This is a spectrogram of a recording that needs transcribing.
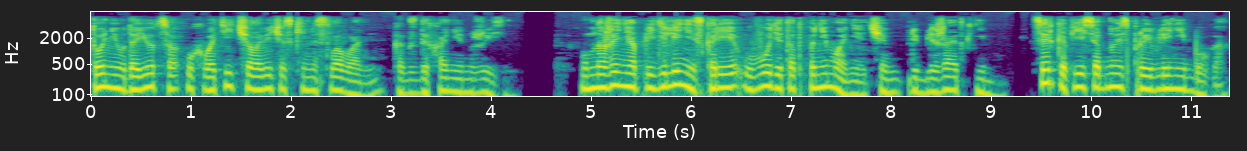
то не удается ухватить человеческими словами, как с дыханием жизни. Умножение определений скорее уводит от понимания, чем приближает к нему. Церковь есть одно из проявлений Бога,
